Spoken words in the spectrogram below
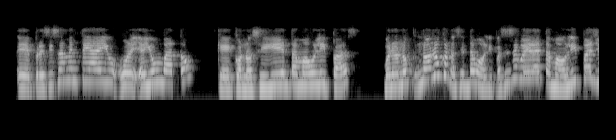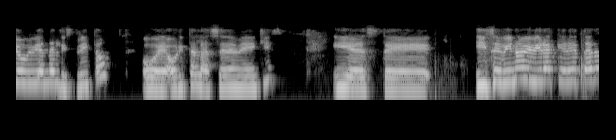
eh, precisamente hay, un- hay un vato que conocí en Tamaulipas. Bueno, no, no lo conocí en Tamaulipas, ese güey era de Tamaulipas, yo vivía en el distrito, o eh, ahorita la CDMX, y este, y se vino a vivir a Querétaro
